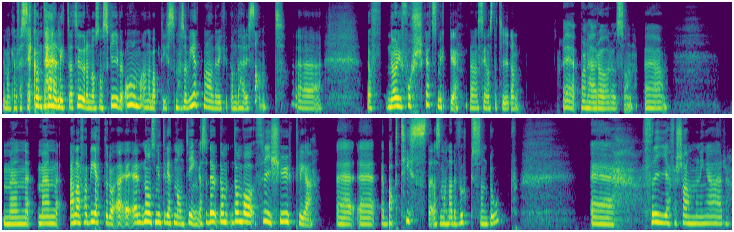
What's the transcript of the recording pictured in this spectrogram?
det man kallar för sekundärlitteraturen, de som skriver om anabaptismen, så vet man aldrig riktigt om det här är sant. Eh, jag, nu har det ju forskats mycket den senaste tiden eh, på den här rörelsen. Eh, men, men analfabeter då, eh, eh, eh någon som inte vet någonting, alltså de, de, de var frikyrkliga eh, baptister, alltså man hade vuxendop. Fria församlingar.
